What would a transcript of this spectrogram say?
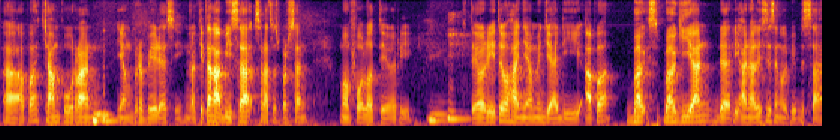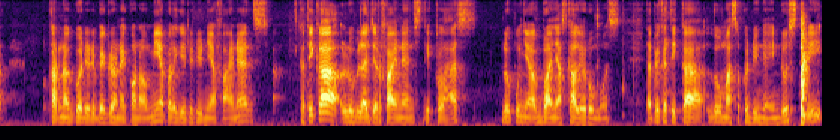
uh, apa campuran hmm. yang berbeda sih. Nggak kita nggak bisa 100% memfollow teori. Hmm. Teori itu hanya menjadi apa bagian dari analisis yang lebih besar. Karena gue dari background ekonomi, apalagi di dunia finance, ketika lu belajar finance di kelas, lu punya banyak sekali rumus. Tapi ketika lu masuk ke dunia industri,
